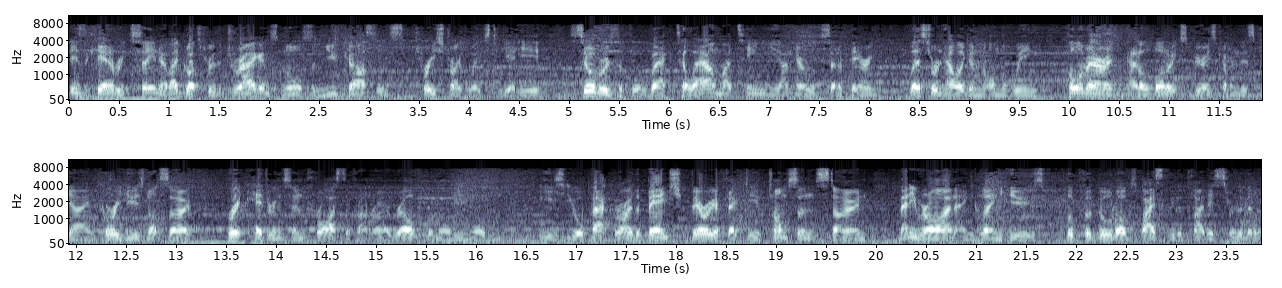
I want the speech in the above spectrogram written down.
Here's the Canterbury team. Now, they got through the Dragons, Norths, and Newcastle in three straight weeks to get here. Silva is the fullback. Talau Marteene, the unheralded centre pairing. Lester and Halligan on the wing. Polla-Mounter had a lot of experience coming in this game. Corey Hughes, not so. Britt Hetherington, Price, the front row. Relf Grimaldi Norton is your back row. The bench, very effective. Thompson, Stone, Matty Ryan, and Glen Hughes. Look for the Bulldogs basically to play this through the middle.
